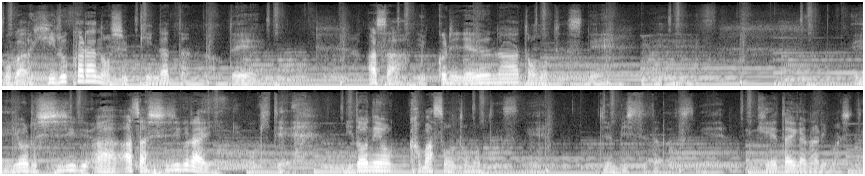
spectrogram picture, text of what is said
僕は昼からの出勤だったので朝ゆっくり寝るなと思ってですね、えーえー、夜7時あ朝7時ぐらいに起きて二度寝をかまそうと思ってですね準備してたらですね携帯が鳴りまして、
